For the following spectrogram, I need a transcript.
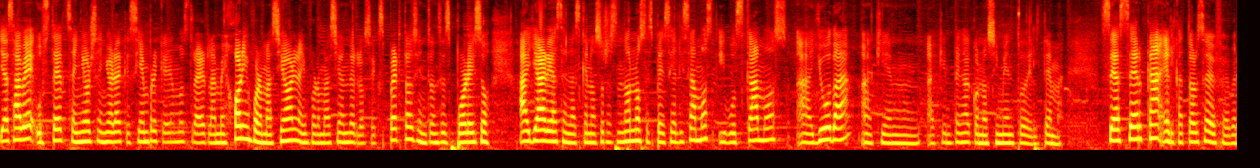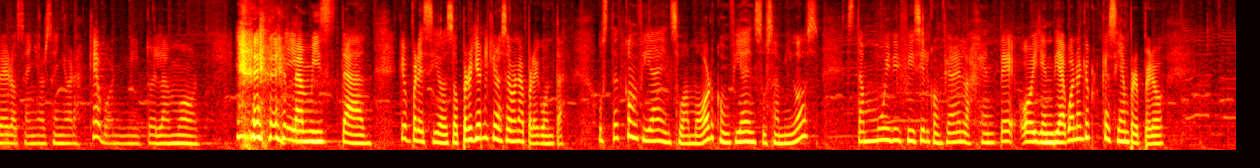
ya sabe usted, señor, señora, que siempre queremos traer la mejor información, la información de los expertos, y entonces por eso hay áreas en las que nosotros no nos especializamos y buscamos ayuda a quien, a quien tenga conocimiento del tema. Se acerca el 14 de febrero, señor, señora. Qué bonito el amor. la amistad. Qué precioso. Pero yo le quiero hacer una pregunta. ¿Usted confía en su amor? ¿Confía en sus amigos? está muy difícil confiar en la gente hoy en día. Bueno, yo creo que siempre, pero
